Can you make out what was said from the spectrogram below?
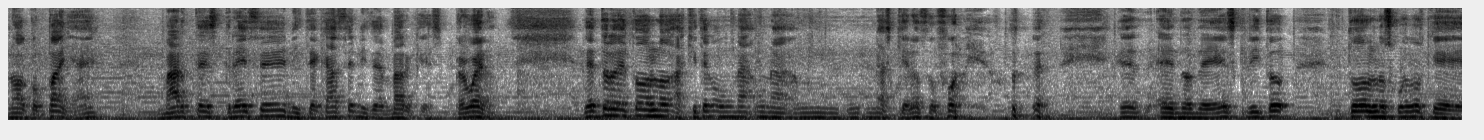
no, acompaña, ¿eh? Martes 13, ni te cases ni te embarques. Pero bueno, dentro de todos los. Aquí tengo una, un, asqueroso folio en, donde he escrito todos los juegos que,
